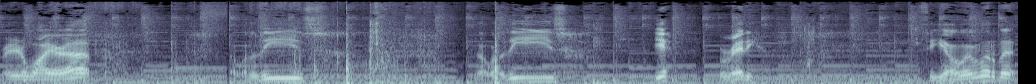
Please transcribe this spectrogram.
ready to wire up. Got one of these. Got one of these. Yeah, we're ready. See y'all in a little bit.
